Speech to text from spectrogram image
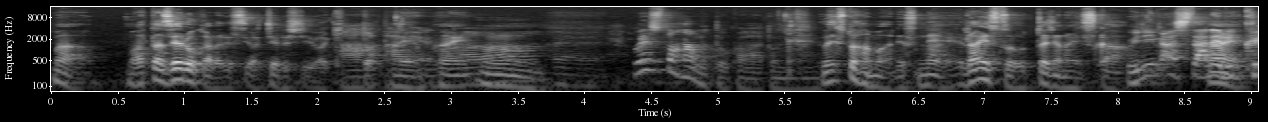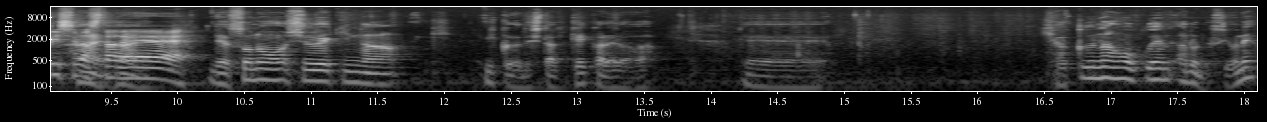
まあまたゼロからですよチェルシーはきっあと、はい。うん。えーウエストハムとかウエストハムはですね、ライスを売ったじゃないですか。売りましたね、はいびっくりしましたね、はいはでその収益がいくらでしたっけ？彼らは、えー、100何億円あるんですよね。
